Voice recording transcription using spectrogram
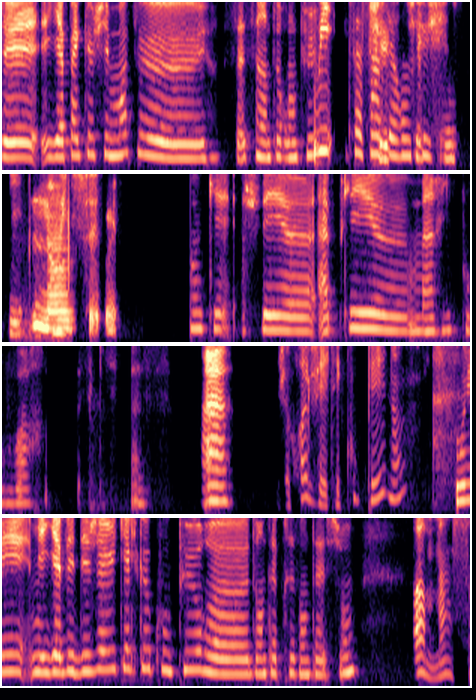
il y a pas que chez moi que ça s'est interrompu? Oui, ça s'est interrompu. moi aussi. Non, Oui. c'est oui. OK, je vais, heu, appeler, heu, Marie pour voir ce qui se passe. Ah, Ah! je crois que j'ai été coupée, non? Oui, mais il y avait déjà eu quelques coupures, heu, dans ta présentation. Ah mince!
